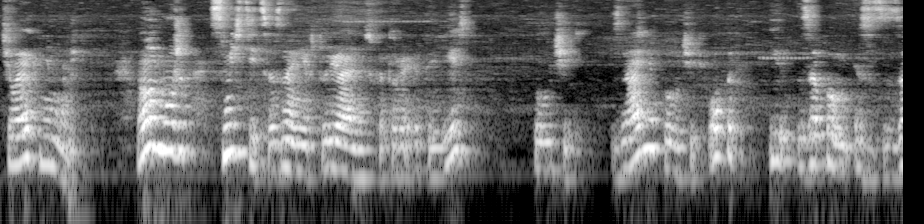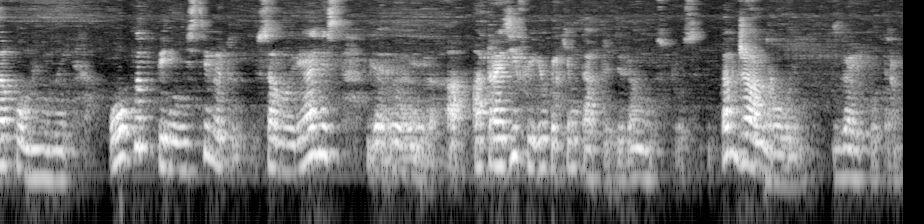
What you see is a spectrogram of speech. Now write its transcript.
человек не может. Но он может сместить сознание в ту реальность, в которой это есть, получить знания, получить опыт и запомненный опыт перенести в эту самую реальность, э, отразив ее каким-то определенным способом. Как Джоан Роулинг с Гарри Поттером,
